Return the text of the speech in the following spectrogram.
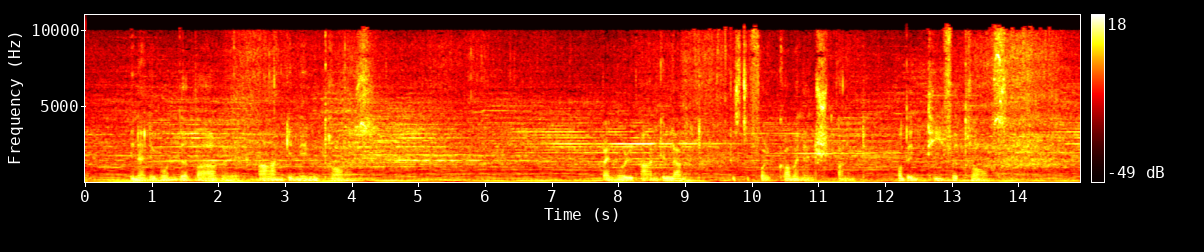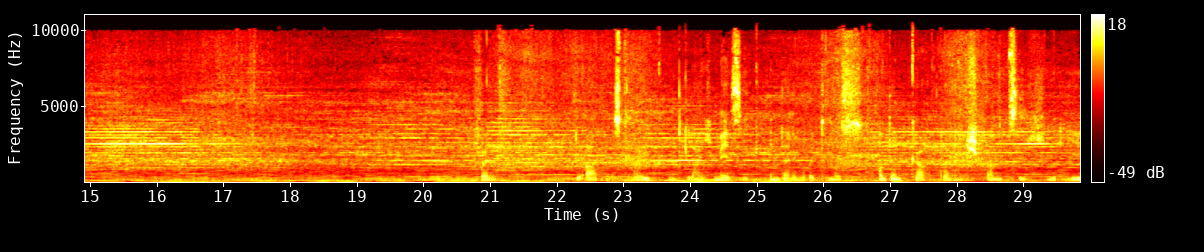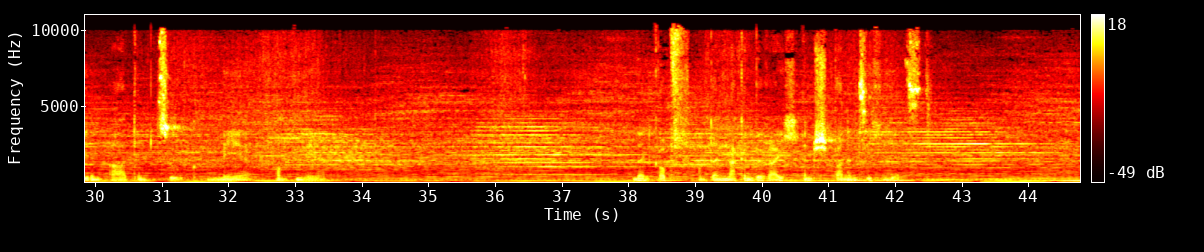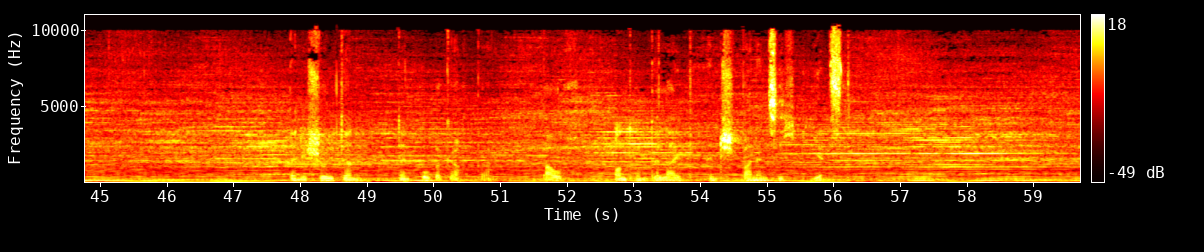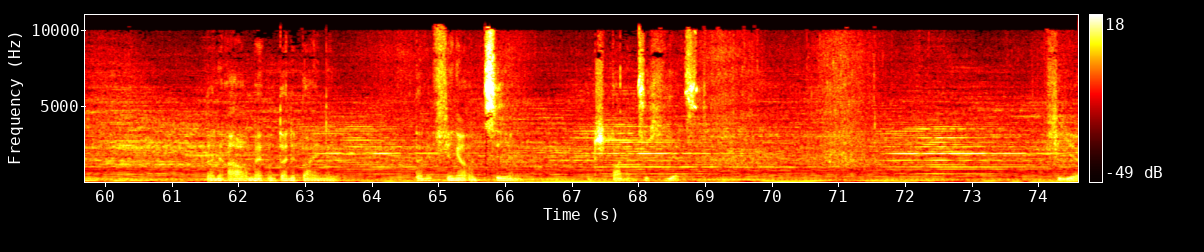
in eine wunderbare, angenehme Trance. Bei Null angelangt bist du vollkommen entspannt und in tiefer Trance. Und gleichmäßig in deinem Rhythmus und dein Körper entspannt sich mit jedem Atemzug mehr und mehr. Dein Kopf und dein Nackenbereich entspannen sich jetzt. Deine Schultern, dein Oberkörper, Bauch und Unterleib entspannen sich jetzt. Deine Arme und deine Beine, deine Finger und Zehen entspannen sich jetzt. Vier.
